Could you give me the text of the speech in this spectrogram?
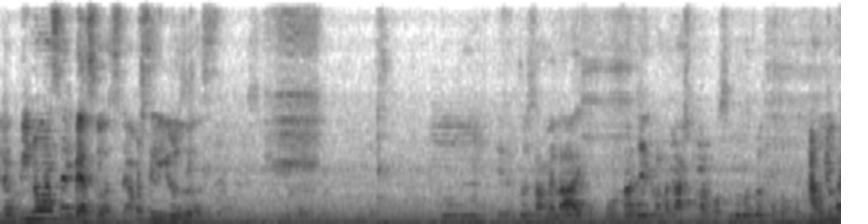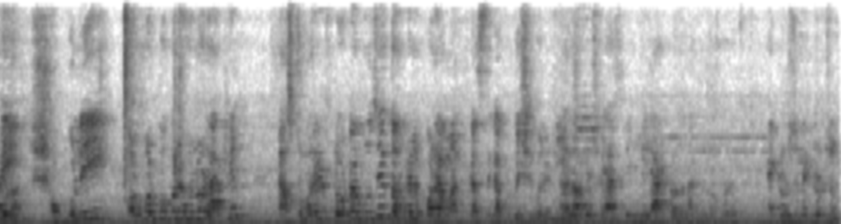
এটা পিনো আছে প্যাসও আছে আবার সিলিক আছে। আপনি ভাই করা। সবগুলোই অল্প অল্প করে হলেও রাখেন কাস্টমারের ফ্লোটা বুঝে দরকার পরে আমার কাছ থেকে আপনি বেশি করে আপনি। পেঁয়াজ পিন মিলে এক ডজন এক ডজন করে এক ডজন এক ডজন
